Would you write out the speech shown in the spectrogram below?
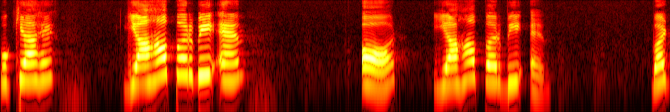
वो क्या है यहाँ पर भी एम और यहाँ पर भी एम बट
